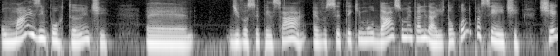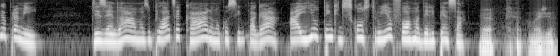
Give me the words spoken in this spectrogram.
o mais importante é, de você pensar é você ter que mudar a sua mentalidade. Então, quando o paciente chega para mim dizendo: "Ah, mas o Pilates é caro, não consigo pagar", aí eu tenho que desconstruir a forma dele pensar. É, imagina.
